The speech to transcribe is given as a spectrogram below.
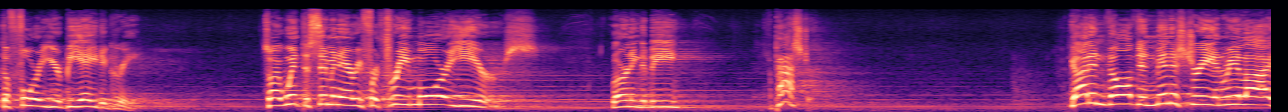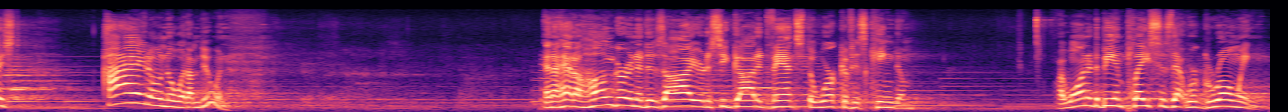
the four year BA degree. So I went to seminary for three more years, learning to be a pastor got involved in ministry and realized, I don't know what I'm doing. And I had a hunger and a desire to see God advance the work of His kingdom. I wanted to be in places that were growing.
